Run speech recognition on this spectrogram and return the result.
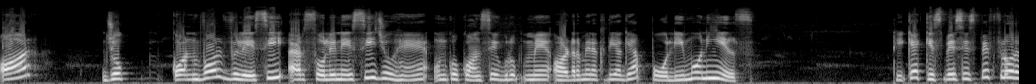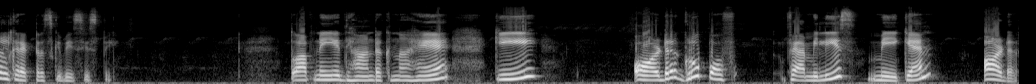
और जो कॉन्वोल्वलेसी और सोलिनेसी जो हैं, उनको कौन से ग्रुप में ऑर्डर में रख दिया गया? पोलीमोनियल्स ठीक है? किस बेसिस पे? फ्लोरल करेक्टर्स के बेसिस पे। तो आपने ये ध्यान रखना है कि order group of families make an order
